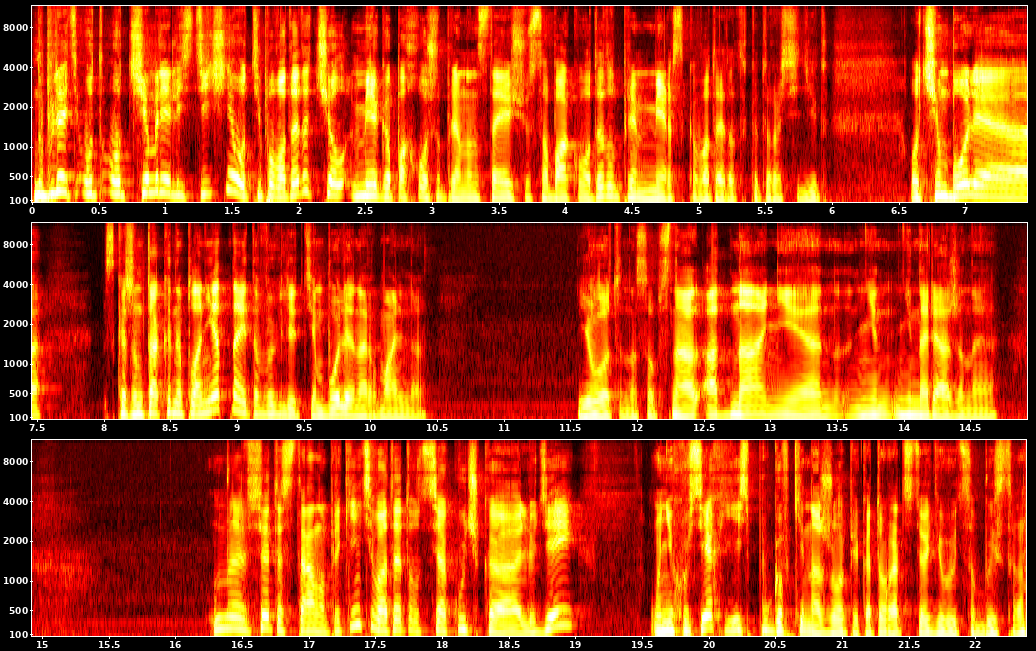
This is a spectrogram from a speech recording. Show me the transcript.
Ну, блядь, вот, вот чем реалистичнее, вот типа вот этот чел мега похож вот прям на настоящую собаку, вот этот прям мерзко, вот этот, который сидит. Вот чем более, скажем так, инопланетно это выглядит, тем более нормально. И вот она, собственно, одна не, не, не наряженная. Ну, все это странно. Прикиньте, вот эта вот вся кучка людей, у них у всех есть пуговки на жопе, которые отстегиваются быстро.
